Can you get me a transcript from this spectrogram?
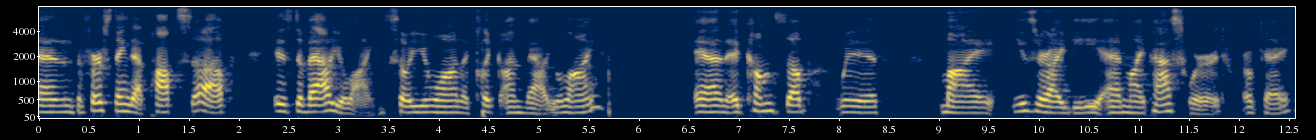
and the first thing that pops up is the value line. So you want to click on value line and it comes up with my user ID and my password, okay?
